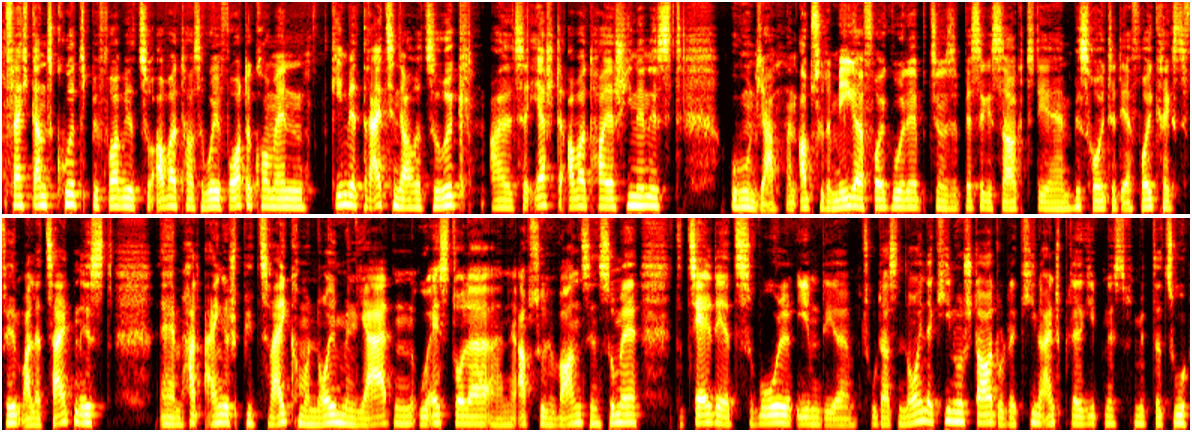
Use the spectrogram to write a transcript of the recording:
Vielleicht ganz kurz, bevor wir zu Avatar The Way of Water kommen, gehen wir 13 Jahre zurück, als der erste Avatar erschienen ist und ja, ein absoluter Mega-Erfolg wurde, beziehungsweise besser gesagt, der bis heute der erfolgreichste Film aller Zeiten ist, ähm, hat eingespielt 2,9 Milliarden US-Dollar, eine absolute Wahnsinnssumme. Da zählte jetzt sowohl eben der 2009 der Kinostart oder Kino-Einspielergebnis mit dazu,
